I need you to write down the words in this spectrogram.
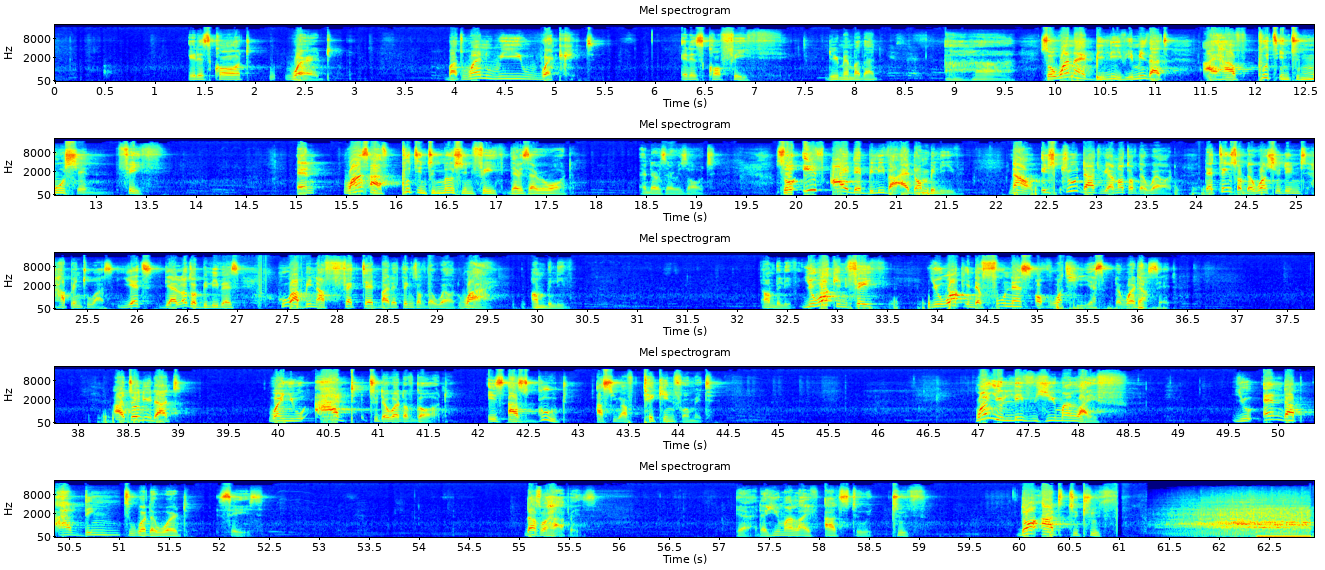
it is called word. But when we work it, it is called faith. Do you remember that? Uh-huh. So when I believe, it means that I have put into motion faith. And once I've put into motion faith, there is a reward and there is a result. So if I, the believer, I don't believe. Now, it's true that we are not of the world. The things of the world shouldn't happen to us. Yet, there are a lot of believers who have been affected by the things of the world. Why? Unbelief. Unbelief. You walk in faith, you walk in the fullness of what he has, the word has said. I told you that when you add to the word of God, it's as good as you have taken from it. When you live human life, you end up adding to what the word says. That's what happens. Yeah, the human life adds to it. Truth. Don't add to truth.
